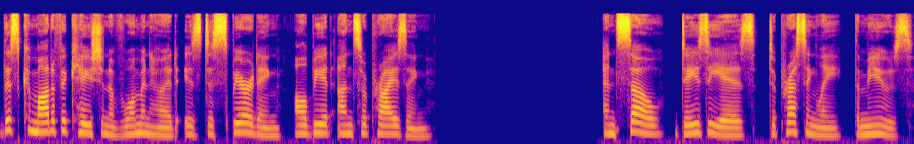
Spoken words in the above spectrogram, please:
This commodification of womanhood is dispiriting, albeit unsurprising. And so, Daisy is, depressingly, the muse.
